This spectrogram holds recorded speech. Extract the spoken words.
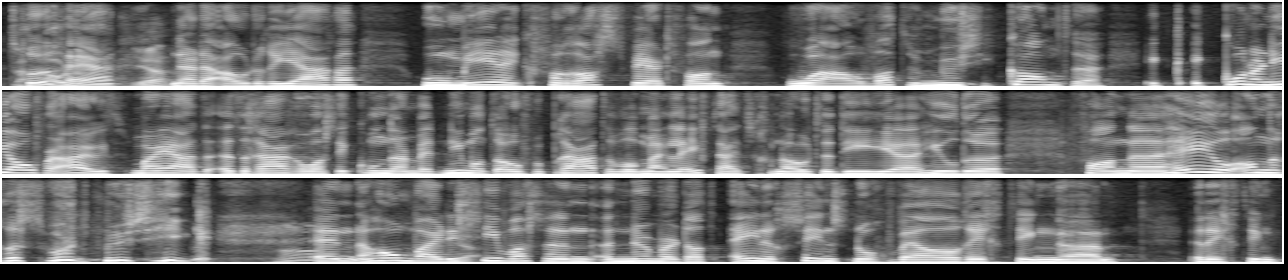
terug, oudere, hè, naar de oudere jaren, hoe meer ik verrast werd van, wauw, wat een muzikanten. Ik, ik kon er niet over uit. Maar ja, het rare was, ik kon daar met niemand over praten, want mijn leeftijdsgenoten die uh, hielden van uh, heel andere soort muziek. Oh. En Home by the ja. Sea was een, een, nummer dat enigszins nog wel richting, uh, richting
